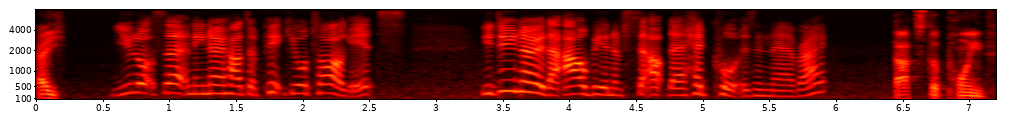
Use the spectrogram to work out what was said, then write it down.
Hey, You lot certainly know how to pick your targets. You do know that Albion have set up their headquarters in there, right? that's the point.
